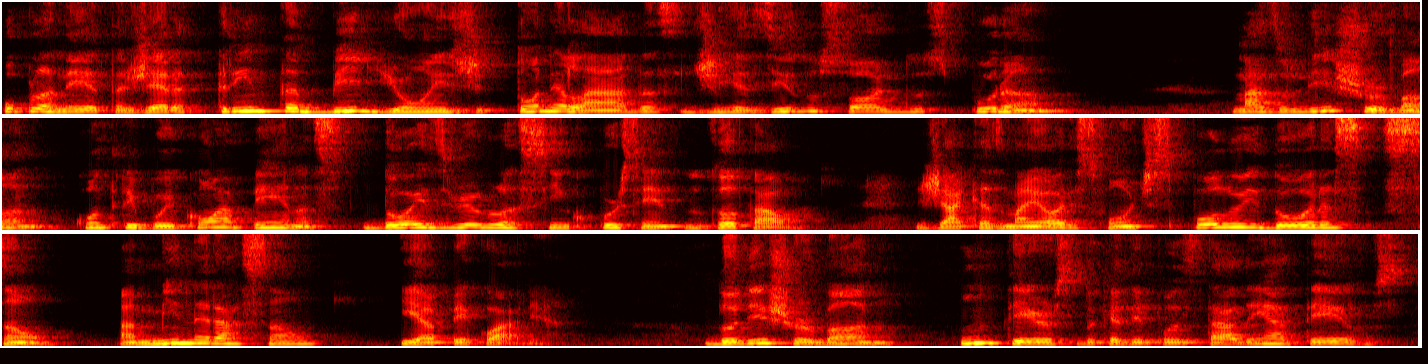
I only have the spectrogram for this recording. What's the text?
O planeta gera 30 bilhões de toneladas de resíduos sólidos por ano mas o lixo urbano contribui com apenas 2,5% do total, já que as maiores fontes poluidoras são a mineração e a pecuária. Do lixo urbano, um terço do que é depositado em aterros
